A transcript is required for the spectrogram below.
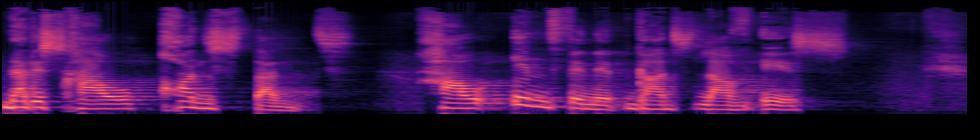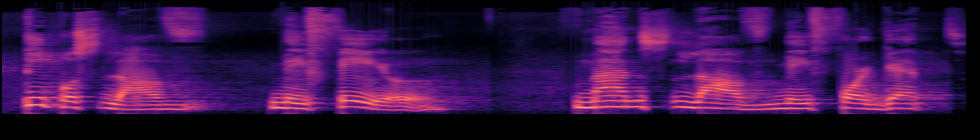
That is how constant, how infinite God's love is. People's love may fail. Man's love may forget.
